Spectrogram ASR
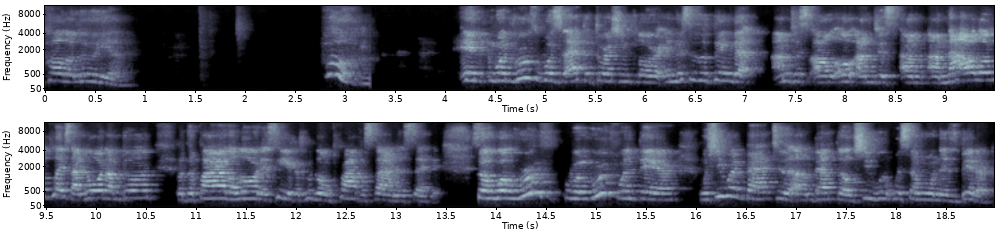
Hallelujah. Whew and when Ruth was at the threshing floor, and this is the thing that I'm just all I'm just, I'm, I'm not all over the place. I know what I'm doing, but the fire of the Lord is here because we're going to prophesy in a second. So when Ruth, when Ruth went there, when she went back to um, Bethel, she went with someone that's bitter.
